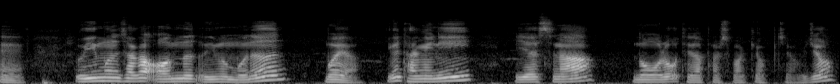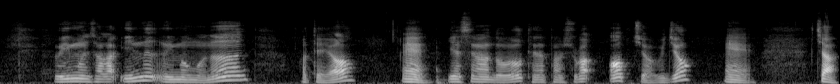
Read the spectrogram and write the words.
예, 의문사가 없는 의문문은 뭐예요? 이건 당연히 yes나 no로 대답할 수밖에 없죠. 그죠? 의문사가 있는 의문문은 어때요? 예, yes나 no로 대답할 수가 없죠. 그죠? 예. 자,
